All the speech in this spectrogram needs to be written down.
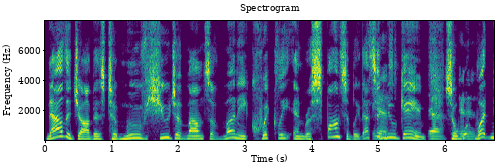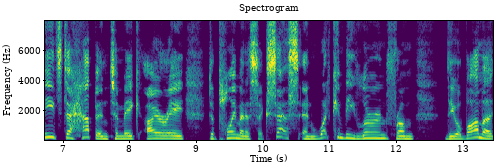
Now the job is to move huge amounts of money quickly and responsibly. That's a new game. Yeah, so, w- what needs to happen to make IRA deployment a success, and what can be learned from the Obama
